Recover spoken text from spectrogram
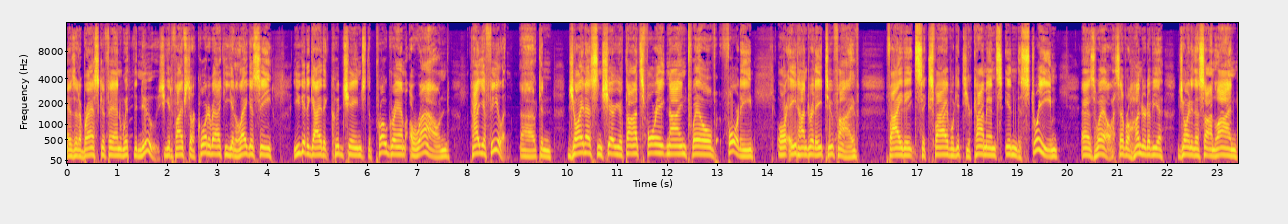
as a Nebraska fan with the news. You get a five star quarterback, you get a legacy, you get a guy that could change the program around. How you feeling? Uh, can join us and share your thoughts. 489 1240 or 800 825 5865. We'll get to your comments in the stream as well. Several hundred of you joining us online.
